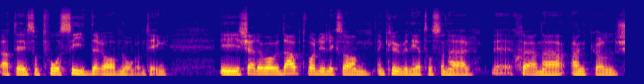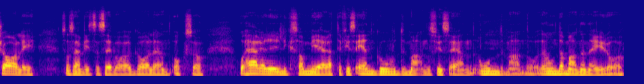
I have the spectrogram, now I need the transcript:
Att det är liksom två sidor av någonting. I Shadow of a Doubt var det ju liksom en kluvenhet hos den här eh, sköna Uncle Charlie. Som sen visade sig vara galen också. Och här är det ju liksom mer att det finns en god man och så finns det en ond man. Och den onda mannen är ju då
